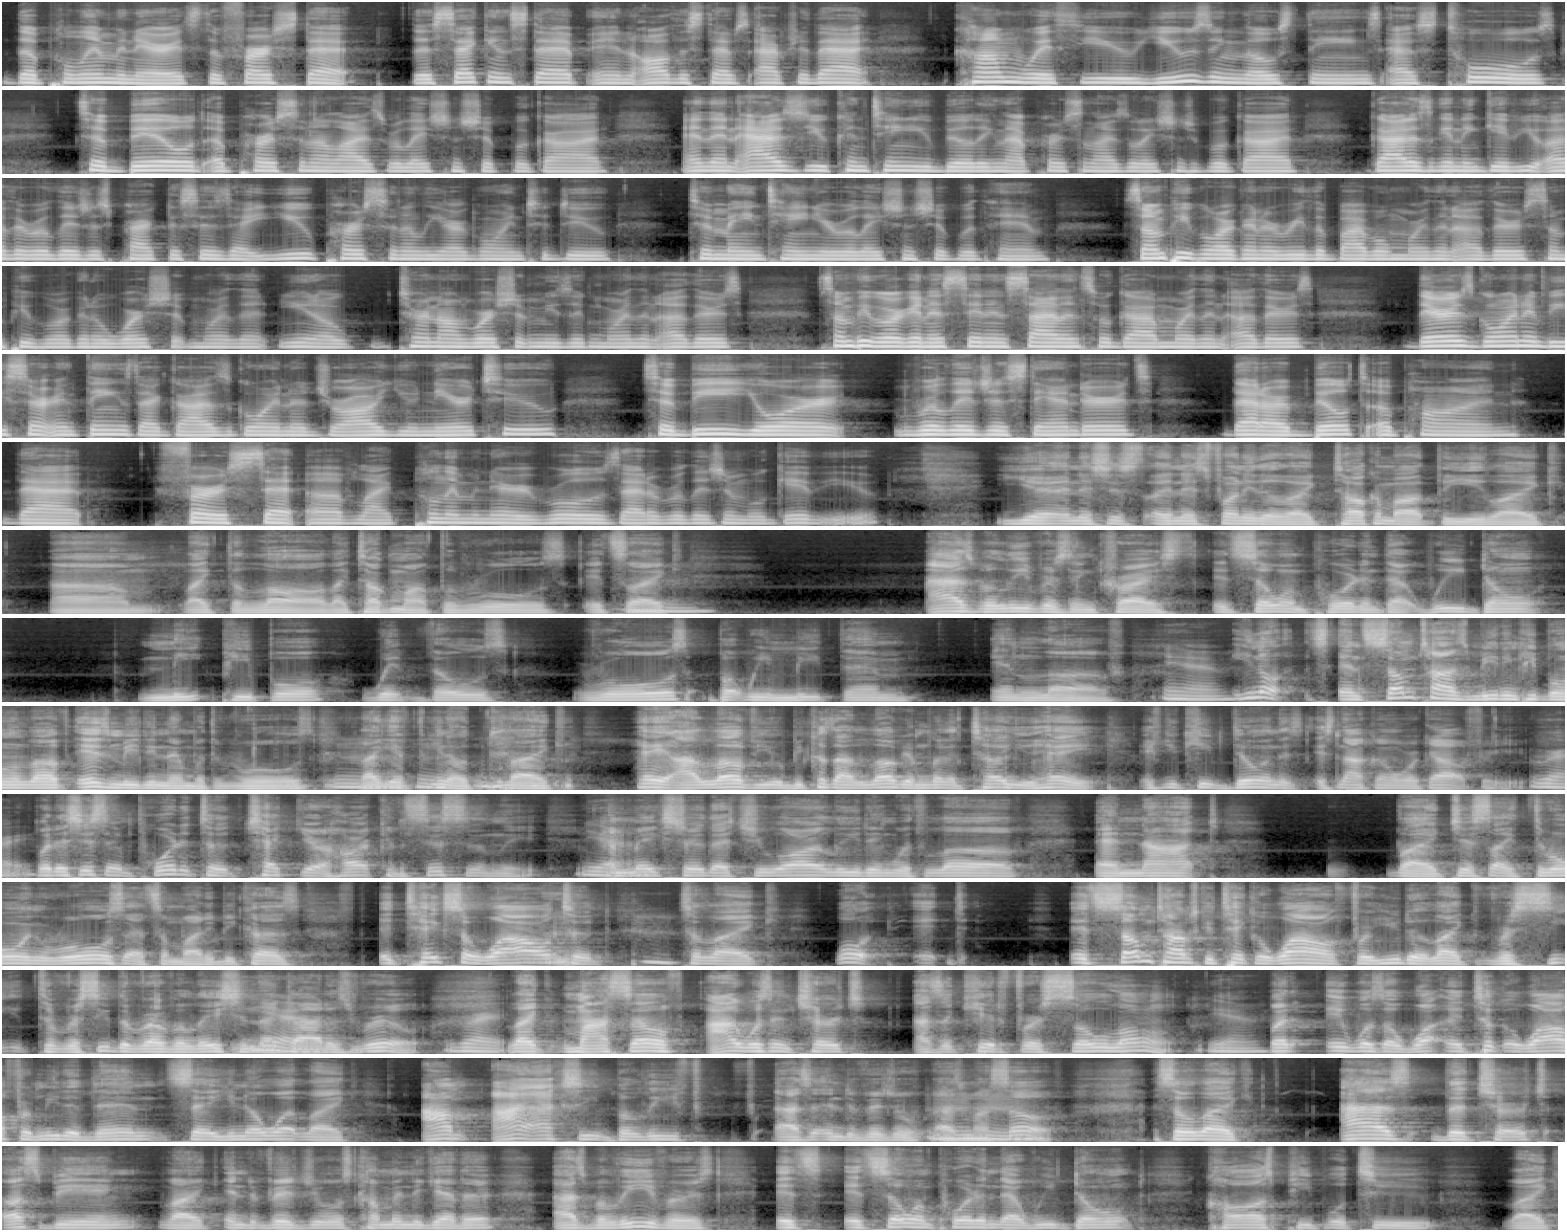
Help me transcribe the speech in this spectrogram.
the preliminary. It's the first step. The second step and all the steps after that come with you using those things as tools to build a personalized relationship with God. And then as you continue building that personalized relationship with God, God is going to give you other religious practices that you personally are going to do to maintain your relationship with Him. Some people are going to read the Bible more than others. Some people are going to worship more than, you know, turn on worship music more than others. Some people are going to sit in silence with God more than others. There's going to be certain things that God's going to draw you near to to be your religious standards that are built upon that first set of like preliminary rules that a religion will give you. Yeah, and it's just and it's funny though, like talking about the like um like the law, like talking about the rules, it's like mm-hmm. As believers in Christ, it's so important that we don't meet people with those rules, but we meet them in love. Yeah. You know, and sometimes meeting people in love is meeting them with rules. Mm-hmm. Like if, you know, like hey, I love you because I love you. I'm going to tell you, hey, if you keep doing this, it's not going to work out for you. Right. But it's just important to check your heart consistently yeah. and make sure that you are leading with love and not like just like throwing rules at somebody because it takes a while to to like well it it sometimes could take a while for you to like receive to receive the revelation yeah. that God is real. Right. Like myself, I was in church as a kid for so long. Yeah. But it was a it took a while for me to then say, you know what, like I'm I actually believe as an individual as mm-hmm. myself. So like as the church, us being like individuals coming together as believers, it's it's so important that we don't cause people to like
